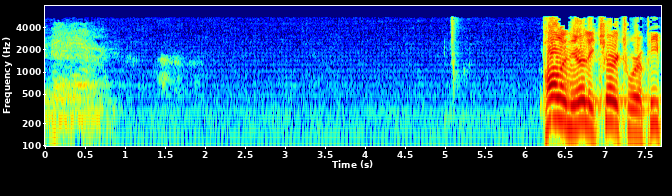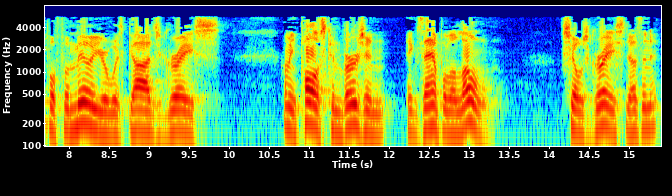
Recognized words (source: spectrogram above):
Amen. Paul and the early church were a people familiar with God's grace. I mean, Paul's conversion example alone shows grace, doesn't it?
